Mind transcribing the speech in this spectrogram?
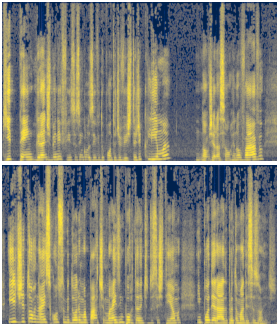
que tem grandes benefícios, inclusive do ponto de vista de clima, nova geração renovável e de tornar esse consumidor uma parte mais importante do sistema, empoderado para tomar decisões.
